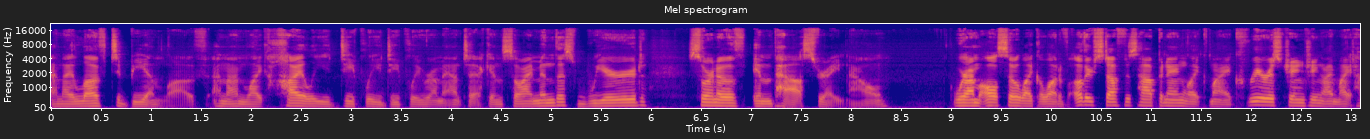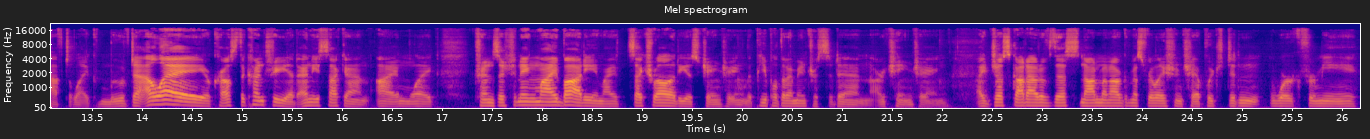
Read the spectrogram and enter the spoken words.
and I love to be in love and I'm like highly deeply deeply romantic and so I'm in this weird sort of impasse right now where I'm also like a lot of other stuff is happening, like my career is changing. I might have to like move to LA across the country at any second. I'm like transitioning my body, my sexuality is changing. The people that I'm interested in are changing. I just got out of this non monogamous relationship, which didn't work for me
